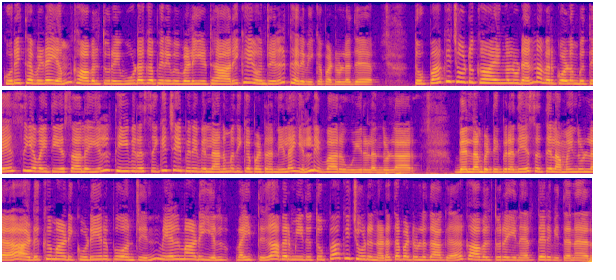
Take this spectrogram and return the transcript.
குறித்த விடயம் காவல்துறை ஊடக பிரிவு வெளியிட்ட அறிக்கை ஒன்றில் தெரிவிக்கப்பட்டுள்ளது. துப்பாக்கிச் சூட்டு காயங்களுடன் அவர் கொழும்பு தேசிய வைத்தியசாலையில் தீவிர சிகிச்சை பிரிவில் அனுமதிக்கப்பட்ட நிலையில் இவ்வாறு உயிரிழந்துள்ளார். வெள்ளம்பட்டி பிரதேசத்தில் அமைந்துள்ள அடுக்குமாடி குடியிருப்பு ஒன்றின் மேல் மாடியில் வைத்து அவர் மீது துப்பாக்கிச் சூடு நடத்தப்பட்டுள்ளதாக காவல்துறையினர் தெரிவித்தனர்.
